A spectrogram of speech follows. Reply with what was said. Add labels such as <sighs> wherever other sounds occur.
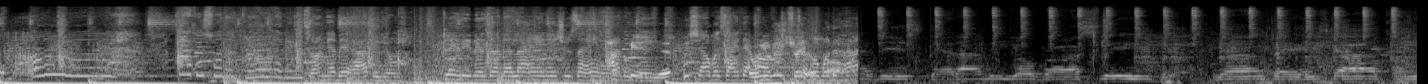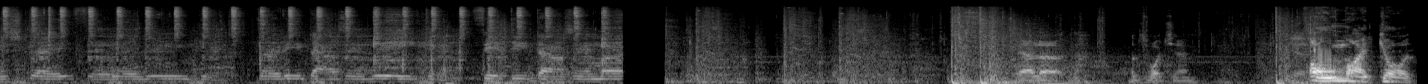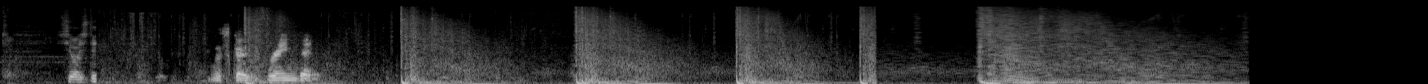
just wanna go Strong at the happy you. Clearly there's underlying issues I ain't handling. Wish I was like that orange straight over the high. Young bass guy 50,000 month. Yeah, look. I'm just watching him. Oh my god! See what he's doing? let's go green bin.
